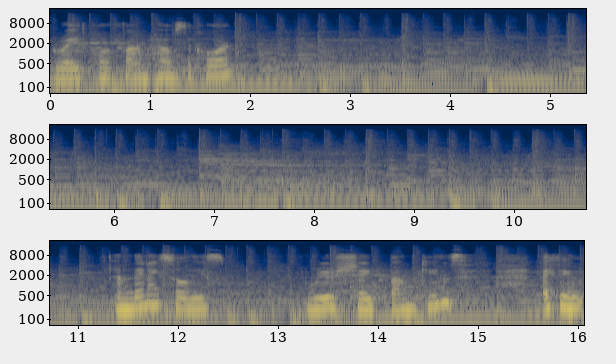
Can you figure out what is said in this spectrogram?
great for farmhouse decor. And then I saw these rear shaped pumpkins. I think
